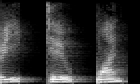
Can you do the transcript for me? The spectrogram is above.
Three, two, one,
